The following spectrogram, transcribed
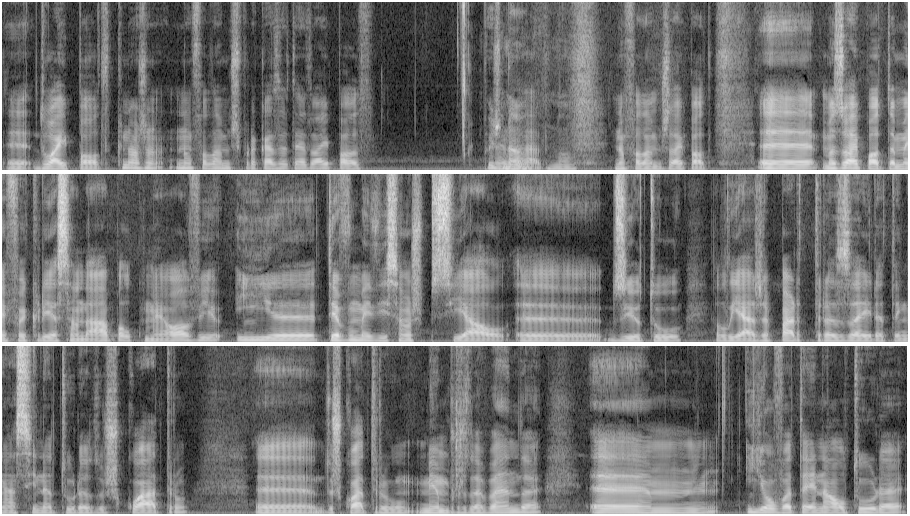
uh, do iPod, que nós não, não falamos por acaso até do iPod. Pois não, não, não. falamos do iPod. Uh, mas o iPod também foi criação da Apple, como é óbvio, e uh, teve uma edição especial uh, dos YouTube. Aliás, a parte traseira tem a assinatura dos quatro, dos quatro membros da banda, e houve até na altura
